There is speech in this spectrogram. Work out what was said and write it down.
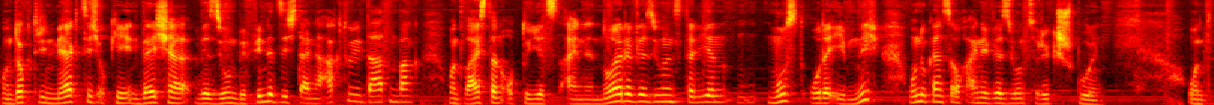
Und Doctrine merkt sich, okay, in welcher Version befindet sich deine aktuelle Datenbank und weiß dann, ob du jetzt eine neuere Version installieren musst oder eben nicht und du kannst auch eine Version zurückspulen. Und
